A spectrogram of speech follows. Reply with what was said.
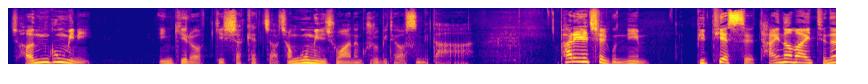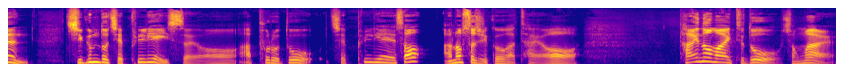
전 국민의 인기를 얻기 시작했죠. 전 국민이 좋아하는 그룹이 되었습니다. 8179님, BTS 다이너마이트는 지금도 제 플리에 있어요. 앞으로도 제 플리에서 안 없어질 것 같아요. 다이너마이트도 정말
